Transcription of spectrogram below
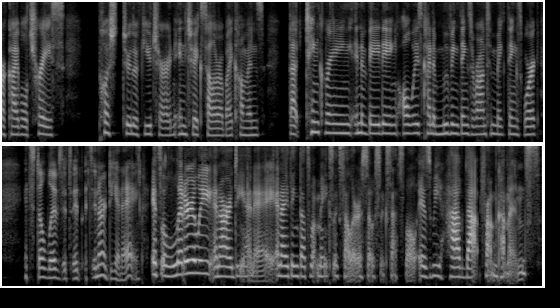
archival trace pushed through the future and into Accelera by Cummins. That tinkering, innovating, always kind of moving things around to make things work. It still lives. It's it, it's in our DNA. It's literally in our DNA. And I think that's what makes Accelera so successful is we have that from Cummins.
